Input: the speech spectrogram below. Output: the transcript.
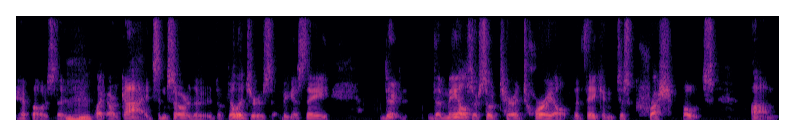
hippos, that, mm-hmm. like our guides, and so are the the villagers because they they're the males are so territorial that they can just crush boats um,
